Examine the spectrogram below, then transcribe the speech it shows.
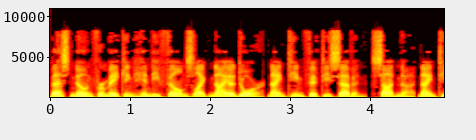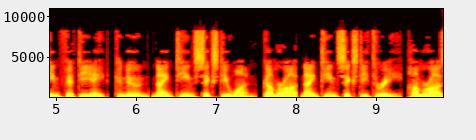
Best known for making Hindi films like Naya Daur (1957), Sadhna (1958), Kanoon (1961), Gumrah (1963), Humraaz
